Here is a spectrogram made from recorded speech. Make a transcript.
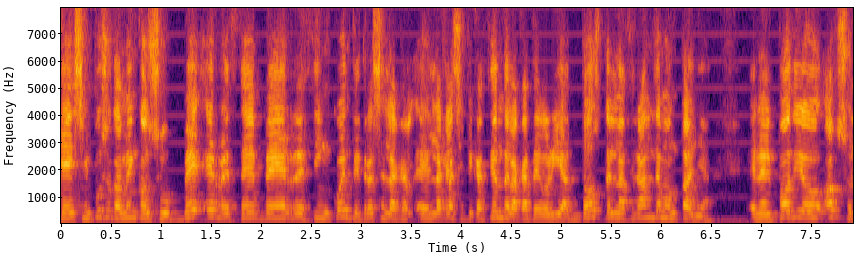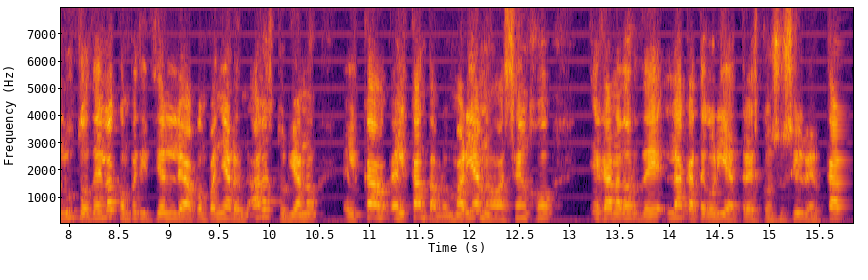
que se impuso también con su BRC BR53 en la, en la clasificación de la categoría 2 del Nacional de Montaña. En el podio absoluto de la competición le acompañaron al asturiano el, el cántabro Mariano Asenjo, el ganador de la categoría 3 con su Silver Car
